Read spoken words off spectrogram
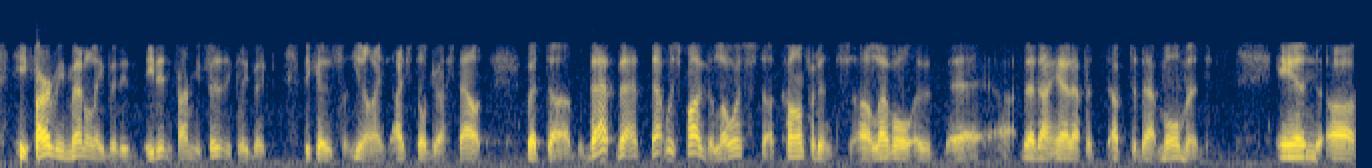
he fired me mentally, but he, he didn't fire me physically, but because you know I, I still dressed out. But uh, that that that was probably the lowest uh, confidence uh, level uh, that I had up at, up to that moment. And uh,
